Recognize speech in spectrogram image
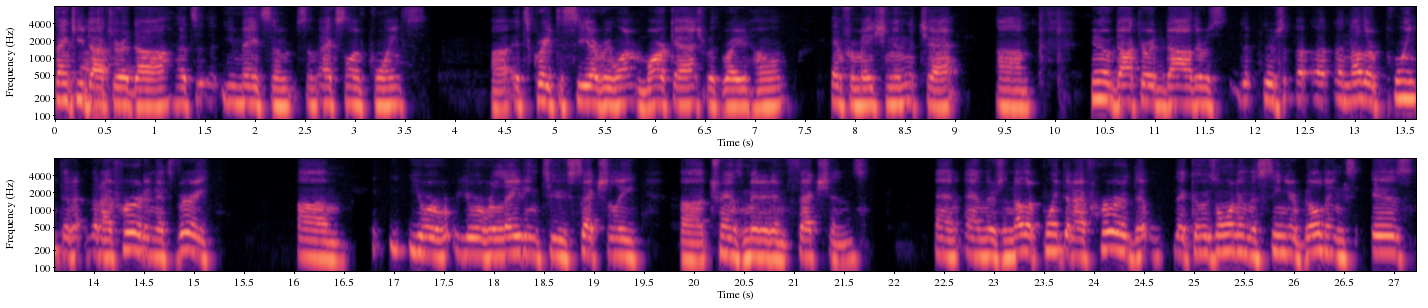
Thank you, Uh, Dr. Ada. That's, you made some, some excellent points. Uh, it's great to see everyone. Mark Ash with Right at Home, information in the chat. Um, you know, Dr. Ada, there was, there's a, a- another point that, that I've heard, and it's very, um, you were, you were relating to sexually uh, transmitted infections. And, and there's another point that I've heard that, that goes on in the senior buildings is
